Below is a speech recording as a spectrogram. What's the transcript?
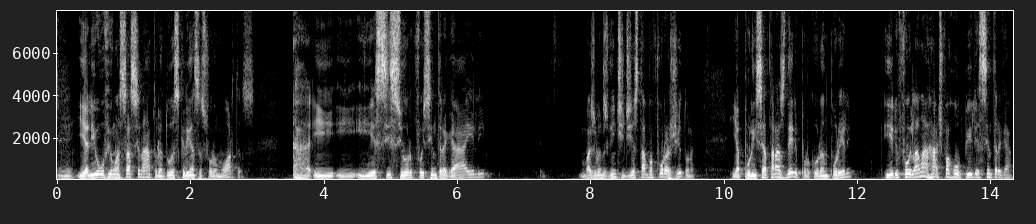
Uhum. E ali houve um assassinato, né? duas crianças foram mortas. Ah, e, e, e, esse senhor que foi se entregar, ele, mais ou menos 20 dias, estava foragido, né? E a polícia atrás dele, procurando por ele. E ele foi lá na Rádio Farroupilha se entregar.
